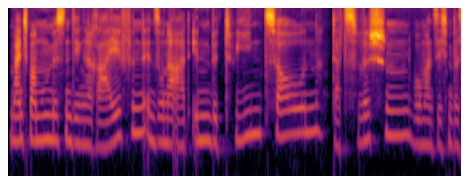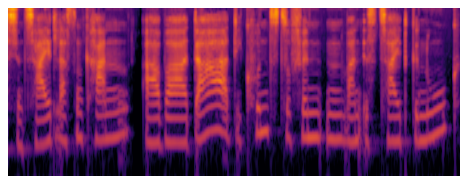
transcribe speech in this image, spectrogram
manchmal müssen Dinge reifen in so einer Art In-Between-Zone dazwischen, wo man sich ein bisschen Zeit lassen kann. Aber da die Kunst zu finden, wann ist Zeit genug,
